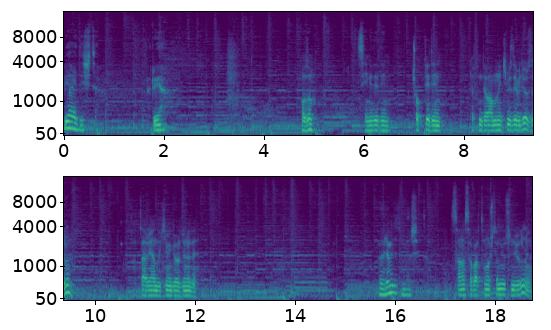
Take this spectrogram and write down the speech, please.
Rüyaydı işte. Rüya. Oğlum seni dediğin, çok dediğin lafın devamını ikimiz de biliyoruz değil mi? Hatta rüyanda kimi gördüğünü de. Öyle mi dedim gerçekten? Sana sabahtan hoşlanıyorsun diyordum ya.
